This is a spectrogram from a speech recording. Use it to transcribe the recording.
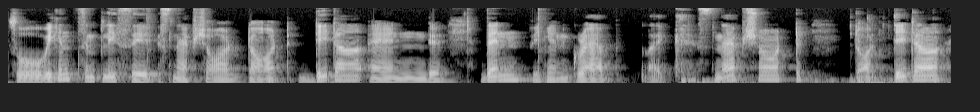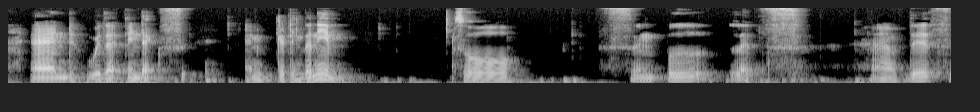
So we can simply say snapshot dot data and then we can grab like snapshot dot data and with the index and getting the name. So simple let's have this.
